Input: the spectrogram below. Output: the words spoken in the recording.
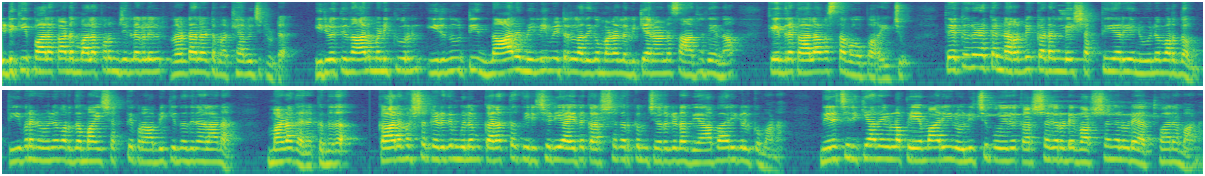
ഇടുക്കി പാലക്കാട് മലപ്പുറം ജില്ലകളിൽ റെഡ് അലർട്ട് പ്രഖ്യാപിച്ചിട്ടുണ്ട്. ഇരുപത്തിനാല് മണിക്കൂറിൽ ഇരുന്നൂറ്റി നാല് മില്ലിമീറ്ററിലധികം മഴ ലഭിക്കാനാണ് സാധ്യതയെന്ന് കേന്ദ്ര കാലാവസ്ഥാ വകുപ്പ് അറിയിച്ചു. തെക്ക് കിഴക്കൻ അറബിക്കടലിലെ ശക്തിയേറിയ ന്യൂനമർദ്ദം തീവ്ര ന്യൂനമർദ്ദമായി ശക്തി പ്രാപിക്കുന്നതിനാലാണ് മഴ കനക്കുന്നത്. കാലവർഷക്കെടുതി മൂലം കനത്ത തിരിച്ചടിയായത് കർഷകർക്കും ചെറുകിട വ്യാപാരികൾക്കുമാണ്. നിലച്ചിരിക്കാതെയുള്ള പേമാരിയിൽ ഒലിച്ചുപോയത് കർഷകരുടെ വർഷങ്ങളുടെ അധ്വാനമാണ്.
